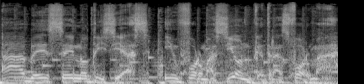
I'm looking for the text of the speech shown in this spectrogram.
ABC Noticias. Información que transforma.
